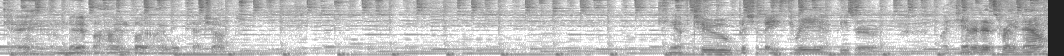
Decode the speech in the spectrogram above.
Okay, a minute behind, but I will catch up. King f2, bishop a3. These are my candidates right now.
